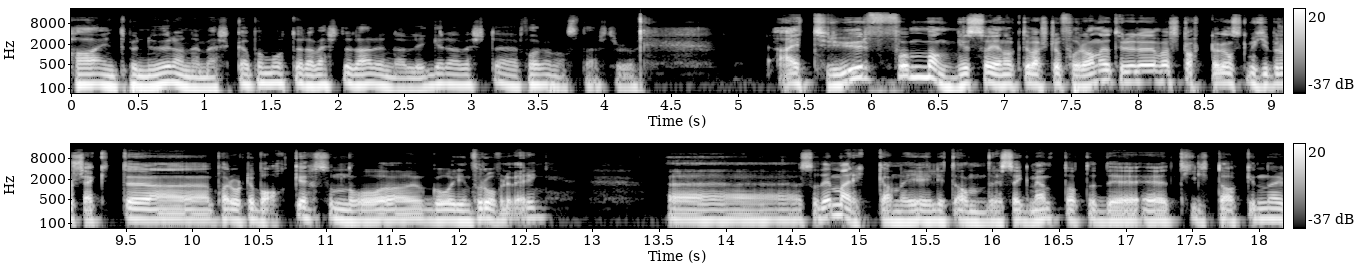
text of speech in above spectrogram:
har entreprenørene merka det verste der enn det ligger det verste foran oss der, tror du? Jeg tror for mange så er nok det verste foran. Jeg tror det var starta ganske mye prosjekt eh, et par år tilbake som nå går inn for overlevering. Eh, så det merka vi i litt andre segment, at det er tiltakende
